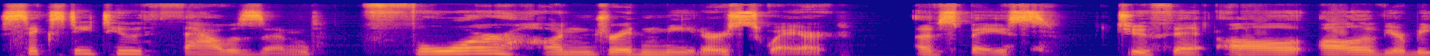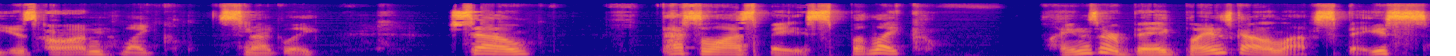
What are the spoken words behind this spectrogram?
62,400 meters squared of space to fit all, all of your bees on, like snugly. So that's a lot of space. But like, planes are big. Planes got a lot of space.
